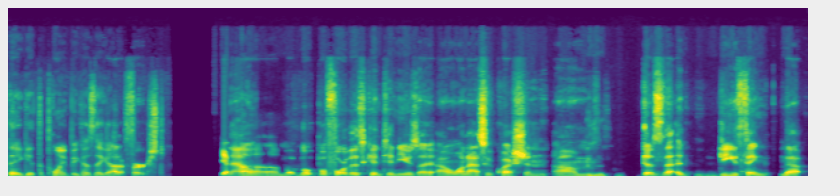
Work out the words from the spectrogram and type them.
They get the point because they got it first. Yeah. Now, Um, b- b- before this continues, I, I want to ask a question. Um, Mm-hmm. Does that? Do you think that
